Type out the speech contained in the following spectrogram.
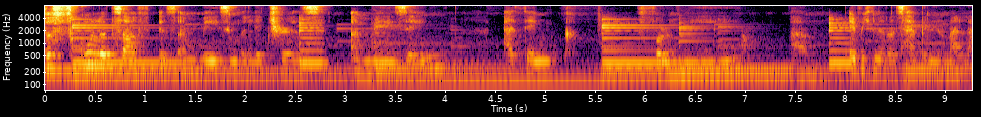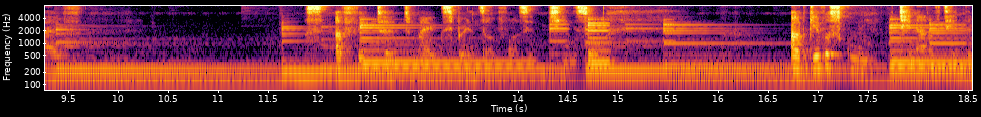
The school itself is amazing, the lecturers amazing I think for me, um, everything that was happening in my life affected my experience of varsity. So I'd give a school a 10 out of 10, the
